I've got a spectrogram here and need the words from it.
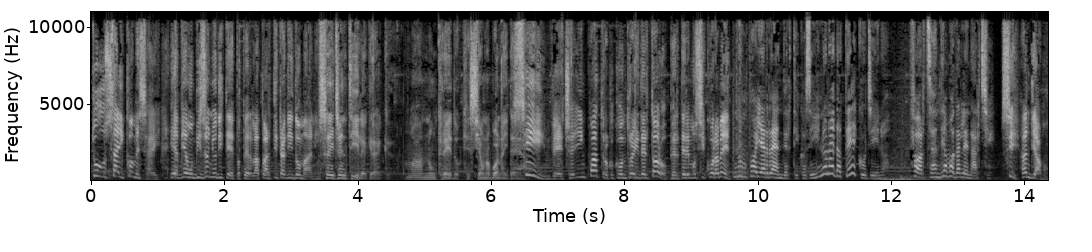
Tu sai come sei e abbiamo bisogno di te per la partita di domani. Sei gentile, Greg, ma non credo che sia una buona idea. Sì, invece, in quattro contro i del Toro perderemo sicuramente. Non puoi arrenderti così, non è da te, cugino. Forza, andiamo ad allenarci. Sì, andiamo.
